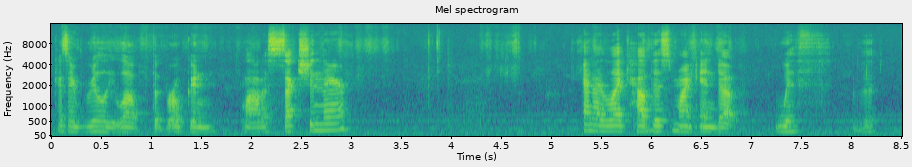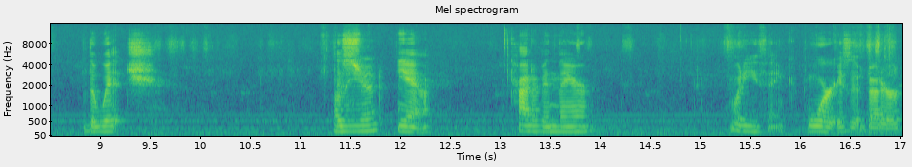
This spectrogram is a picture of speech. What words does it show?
because I really love the broken lattice section there. And I like how this might end up with the the witch. On This- the end? Yeah. Kind of in there. What do you think? Or is it better?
